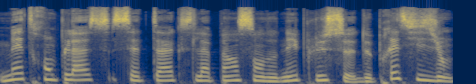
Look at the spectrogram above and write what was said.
mettre en place cette taxe lapin sans donner plus de précision.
